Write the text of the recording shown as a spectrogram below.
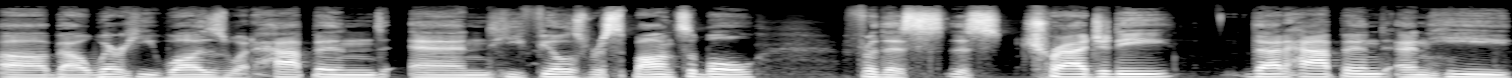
uh, about where he was, what happened, and he feels responsible for this this tragedy that happened, and he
